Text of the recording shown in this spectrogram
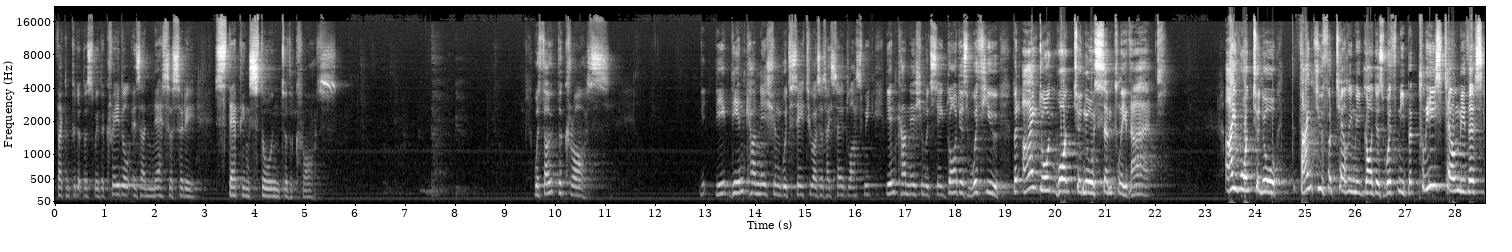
if I can put it this way, the cradle is a necessary stepping stone to the cross. Without the cross, the, the, the, incarnation would say to us, as I said last week, the incarnation would say, God is with you. But I don't want to know simply that. I want to know Thank you for telling me God is with me, but please tell me this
